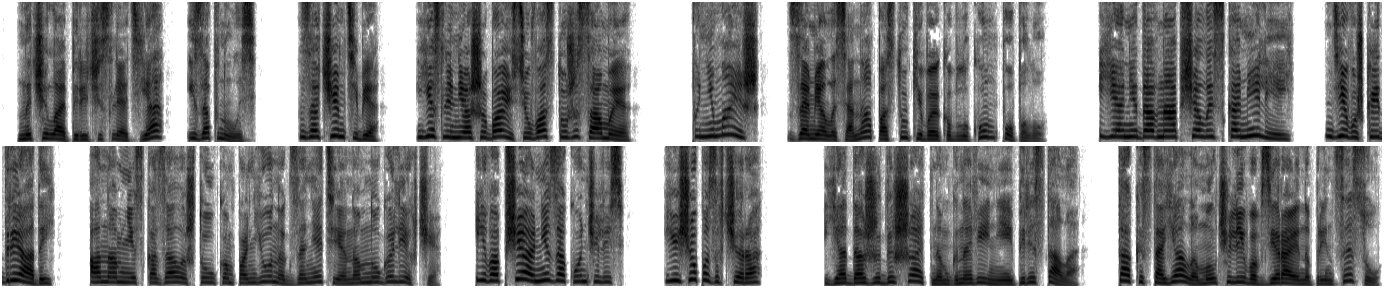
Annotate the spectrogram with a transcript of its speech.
— начала перечислять я и запнулась. «Зачем тебе? Если не ошибаюсь, у вас то же самое». «Понимаешь?» — замялась она, постукивая каблуком по полу. «Я недавно общалась с Камелией, девушкой-дриадой. Она мне сказала, что у компаньонок занятия намного легче. И вообще они закончились. Еще позавчера. Я даже дышать на мгновение перестала. Так и стояла, молчаливо взирая на принцессу,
